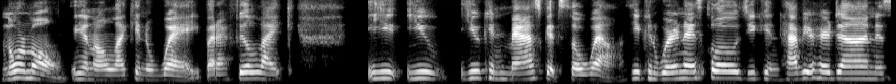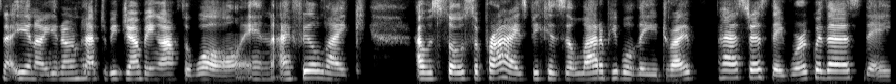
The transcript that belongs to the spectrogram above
normal, you know, like in a way. But I feel like you you you can mask it so well you can wear nice clothes you can have your hair done it's not you know you don't have to be jumping off the wall and i feel like i was so surprised because a lot of people they drive past us they work with us they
